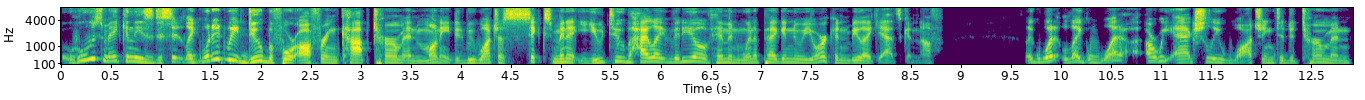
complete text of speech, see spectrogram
who's making these decisions? Like, what did we do before offering Copp term and money? Did we watch a six minute YouTube highlight video of him in Winnipeg and New York and be like, yeah, it's good enough? Like, what like what are we actually watching to determine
